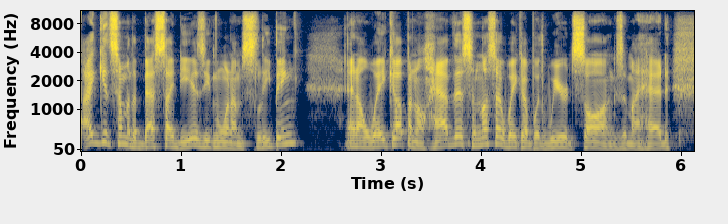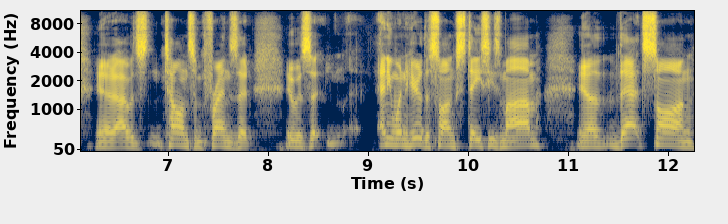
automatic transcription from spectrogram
I get some of the best ideas even when I'm sleeping, and I'll wake up and I'll have this. Unless I wake up with weird songs in my head. You know, I was telling some friends that it was uh, anyone hear the song Stacy's Mom? You know, that song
